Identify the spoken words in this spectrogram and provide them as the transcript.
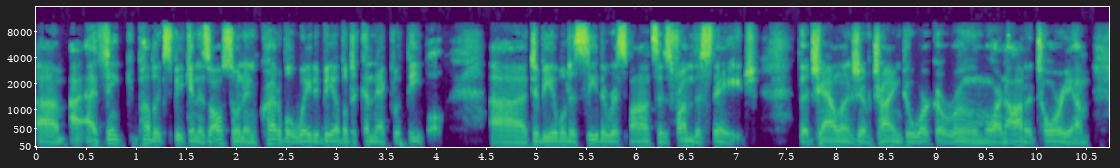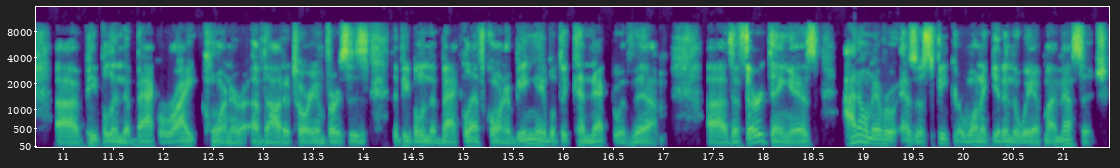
Um, I, I, think public speaking is also an incredible way to be able to connect with people, uh, to be able to see the responses from the stage. The challenge of trying to work a room or an auditorium, uh, people in the back right corner of the auditorium versus the people in the back left corner, being able to connect with them. Uh, the third thing is, I don't ever, as a speaker, want to get in the way of my message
